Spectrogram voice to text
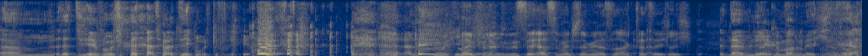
ähm, Demut hat aber Demut gefragt. Nein, alles gut. Nein, Philipp, du bist der erste Mensch, der mir das sagt, tatsächlich. In deinem Leben Danke, noch Mann. nicht. Ja,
